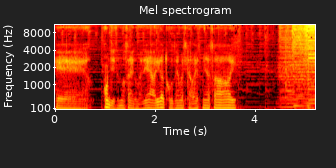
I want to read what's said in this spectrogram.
えー、本日も最後までありがとうございました。おやすみなさい。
